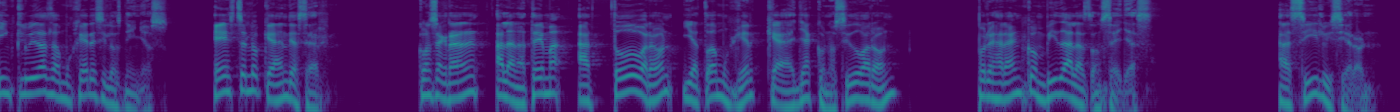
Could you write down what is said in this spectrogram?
incluidas las mujeres y los niños. Esto es lo que han de hacer. Consagrarán al anatema a todo varón y a toda mujer que haya conocido varón, pero dejarán con vida a las doncellas. Así lo hicieron.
